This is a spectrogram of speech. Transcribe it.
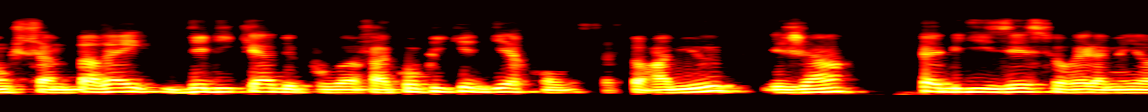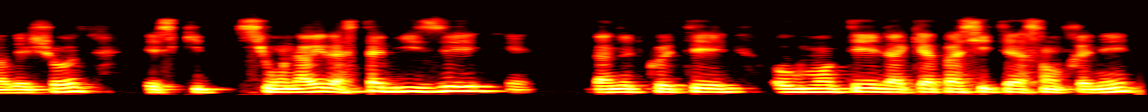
Donc, ça me paraît délicat de pouvoir, enfin, compliqué de dire que ça sera mieux. Déjà, stabiliser serait la meilleure des choses. Et si on arrive à stabiliser et d'un autre côté augmenter la capacité à s'entraîner,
